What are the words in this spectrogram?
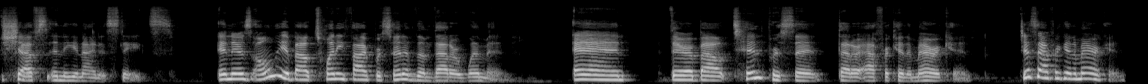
chefs in the United States. And there's only about 25% of them that are women. And there are about 10% that are African American, just African American.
